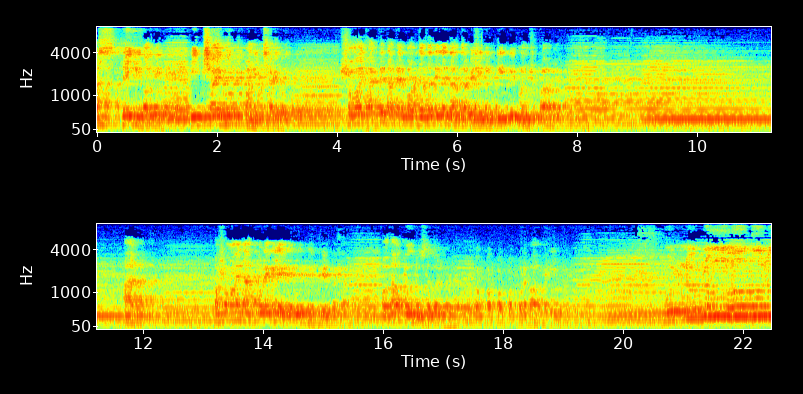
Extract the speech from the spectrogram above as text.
আসতেই হবে। ইচ্ছায় হোক অনিচ্ছায় হোক। সময় থাকতে দাঁতের মর্যাদা দিলে দাঁতটা বেশি দিন টিকবে, মাংস পাওয়া যাবে। আর অসময়ে দাঁত পড়ে গেলে খুব দুঃখের ব্যাপার। কথাও কেউ বুঝতে পারবে না। কক কক কক করে হাওয়া বেরিয়ে। পূর্ণ ব্রহ্ম গুরু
